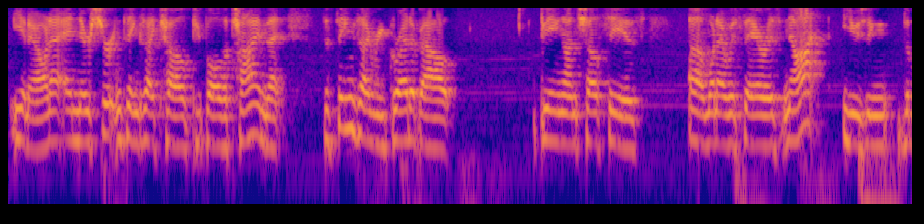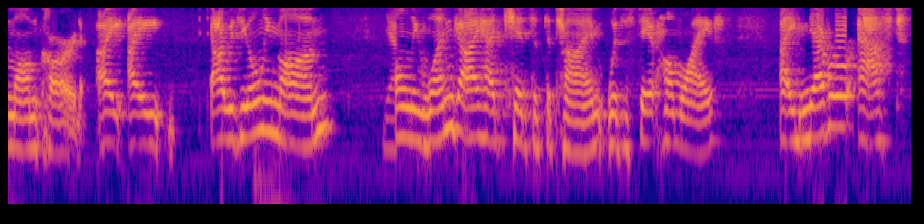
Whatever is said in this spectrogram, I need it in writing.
you know, and, I, and there's certain things I tell people all the time that the things I regret about being on Chelsea is uh, when I was there is not using the mom card. I I, I was the only mom. Yep. Only one guy had kids at the time with a stay-at-home wife. I never asked,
